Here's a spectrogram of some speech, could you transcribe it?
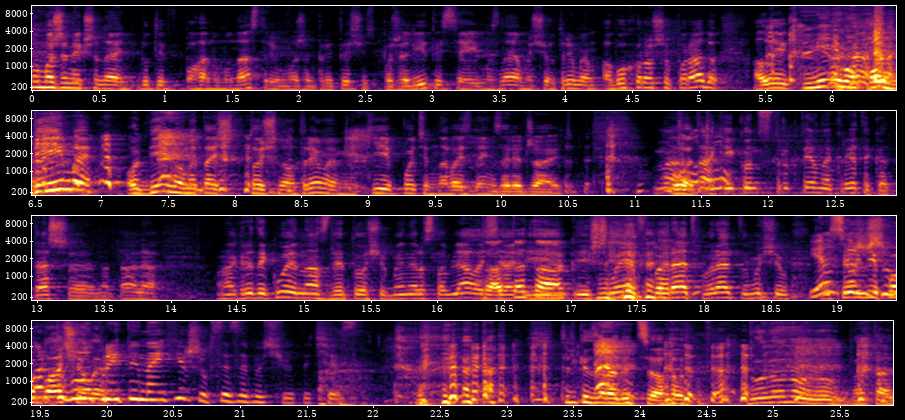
ми можемо, якщо навіть бути в поганому настрої, можемо прийти щось пожалітися, і ми знаємо, що отримаємо або хорошу пораду, але як мінімум обійми, обійми ми теж точно отримаємо, які потім на весь день заряджають. Ну, От. так, і конструктивна критика теж е, Наталя. Вона критикує нас для того, щоб ми не розслаблялися Та-та-так. і, і йшли вперед, вперед, тому що Я ми вам сьогодні скажу, що варто було побачили. прийти на ефір, щоб все це почути, чесно. Тільки заради цього. Ну ну ну ну Наталь,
